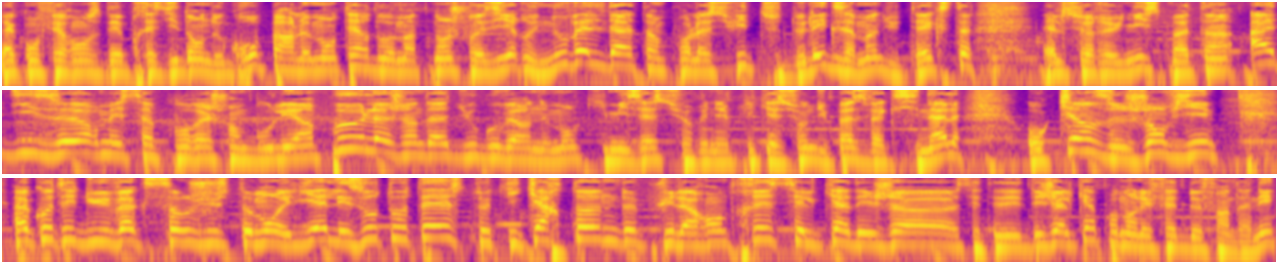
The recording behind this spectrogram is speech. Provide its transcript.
La conférence des présidents de groupes parlementaires doit maintenant choisir une nouvelle date hein, pour la suite de l'examen du texte. Elle se réunit ce matin à 10h, mais ça pourrait chambouler un peu l'agenda du gouvernement qui misait sur une application du pass vaccinal au 15 janvier. À côté du vaccin, justement, il y a les autotests qui cartonnent depuis la rentrée. C'est le cas déjà, c'était déjà le cas pendant les fêtes de fin d'année.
